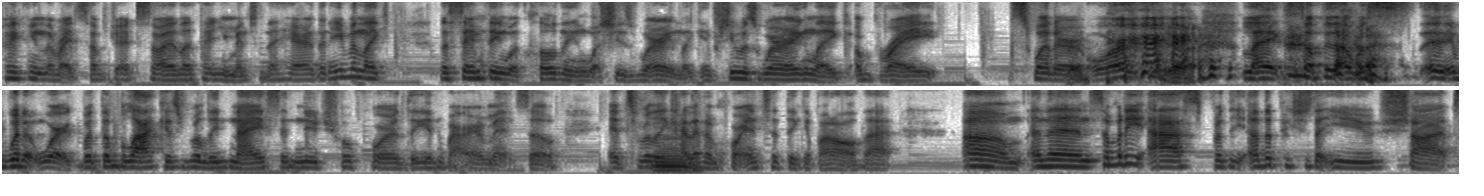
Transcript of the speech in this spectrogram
picking the right subject. So i like how you mentioned the hair. Then even like the same thing with clothing what she's wearing. Like if she was wearing like a bright sweater right. or like something that was it wouldn't work but the black is really nice and neutral for the environment. So it's really mm. kind of important to think about all that um, and then somebody asked for the other pictures that you shot,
